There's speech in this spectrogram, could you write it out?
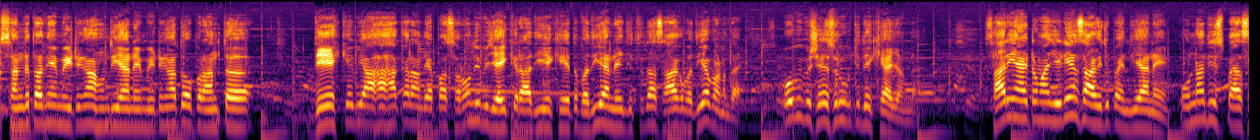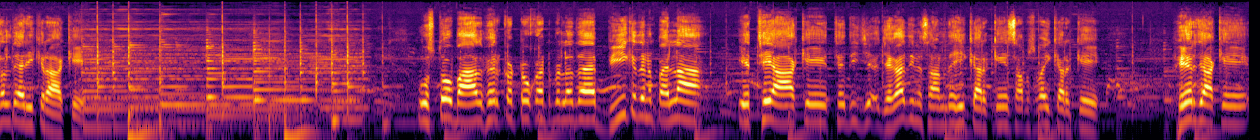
ਸੰਗਤਾਂ ਦੀਆਂ ਮੀਟਿੰਗਾਂ ਹੁੰਦੀਆਂ ਨੇ, ਮੀਟਿੰਗਾਂ ਤੋਂ ਉਪਰੰਤ ਦੇਖ ਕੇ ਵੀ ਆਹ ਆਹ ਘਰਾਂ ਦੇ ਆਪਾਂ ਸਰੋਂ ਦੀ ਬਿਜਾਈ ਕਰਾ ਦਈਏ, ਖੇਤ ਵਧੀਆ ਨੇ, ਜਿੱਥੇ ਦਾ ਸਾਗ ਵਧੀਆ ਬਣਦਾ ਉਹ ਵੀ ਵਿਸ਼ੇਸ਼ ਰੂਪ 'ਚ ਦੇਖਿਆ ਜਾਂਦਾ ਸਾਰੀਆਂ ਆਈਟਮਾਂ ਜਿਹੜੀਆਂ ਸਾਗ 'ਚ ਪੈਂਦੀਆਂ ਨੇ, ਉਹਨਾਂ ਦੀ ਸਪੈਸ਼ਲ ਤਿਆਰੀ ਕਰਾ ਕੇ। ਉਸ ਤੋਂ ਬਾਅਦ ਫਿਰ ਘੱਟੋ ਘੱਟ ਮਿਲਦਾ ਹੈ 20 ਕੁ ਦਿਨ ਪਹਿਲਾਂ ਇੱਥੇ ਆ ਕੇ, ਇੱਥੇ ਦੀ ਜ- ਜਗ੍ਹਾ ਦੀ ਨਿਸ਼ਾਨਦੇਹੀ ਕਰਕੇ ਸਾਫ਼ ਸਫ਼ਾਈ ਕਰਕੇ, ਫਿਰ ਜਾ ਕੇ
